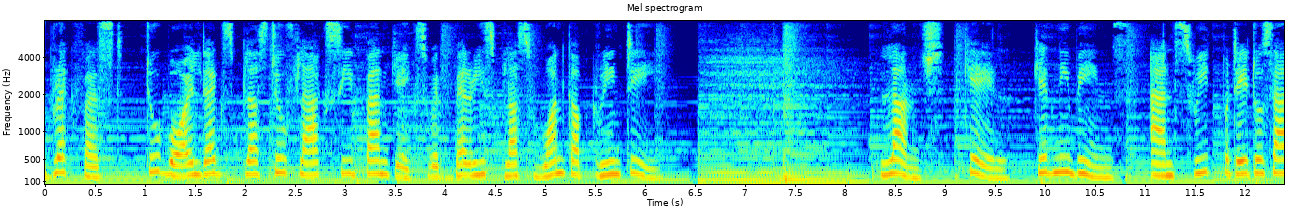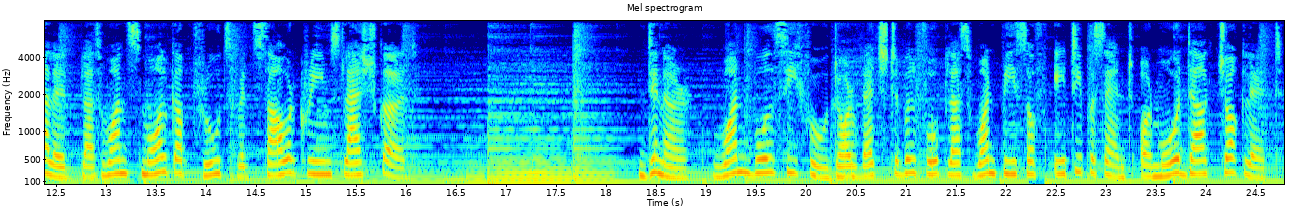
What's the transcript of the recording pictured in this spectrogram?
Breakfast 2 boiled eggs plus 2 flaxseed pancakes with berries plus 1 cup green tea. Lunch kale, kidney beans, and sweet potato salad plus 1 small cup fruits with sour cream slash curd. Dinner 1 bowl seafood or vegetable pho plus 1 piece of 80% or more dark chocolate.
